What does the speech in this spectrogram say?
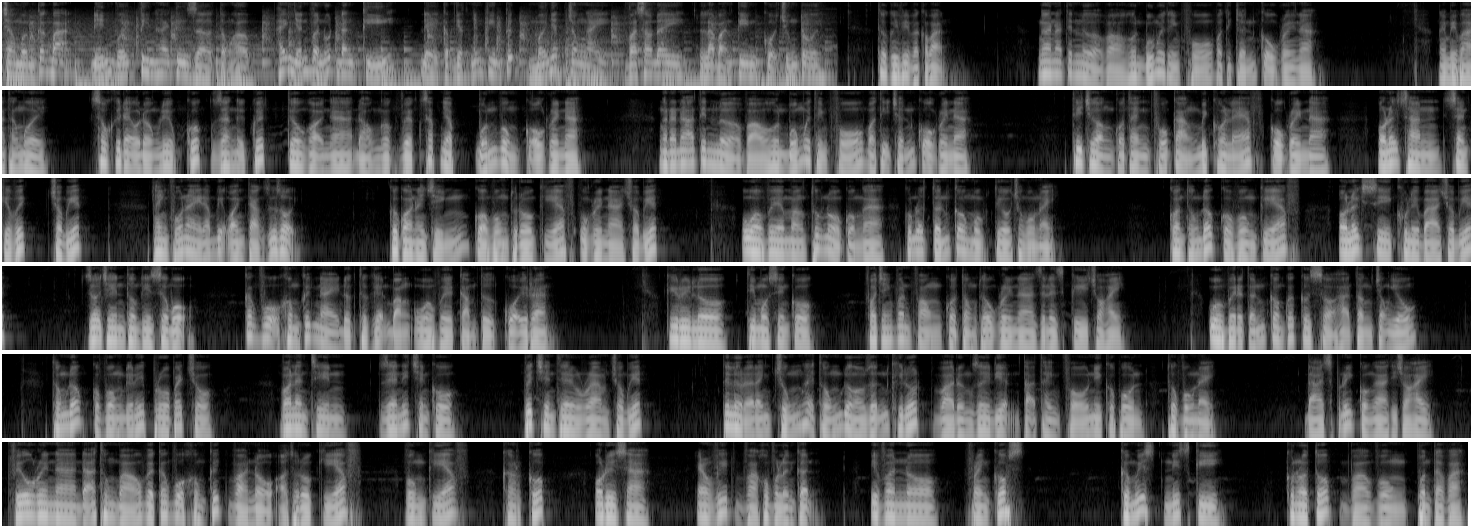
Chào mừng các bạn đến với tin 24 giờ tổng hợp. Hãy nhấn vào nút đăng ký để cập nhật những tin tức mới nhất trong ngày và sau đây là bản tin của chúng tôi. Thưa quý vị và các bạn, Nga đã tên lửa vào hơn 40 thành phố và thị trấn của Ukraine. Ngày 13 tháng 10, sau khi Đại hội đồng Liên Hợp Quốc ra nghị quyết kêu gọi Nga đảo ngược việc sắp nhập 4 vùng của Ukraine, Nga đã đã tên lửa vào hơn 40 thành phố và thị trấn của Ukraine. Thị trưởng của thành phố cảng Mykolaiv của Ukraine, Oleksandr Senkevich cho biết thành phố này đã bị oanh tạc dữ dội. Cơ quan hành chính của vùng thủ đô Kiev, Ukraine cho biết UAV mang thuốc nổ của Nga cũng đã tấn công mục tiêu trong vùng này. Còn thống đốc của vùng Kiev, Oleksiy Kuleba cho biết dựa trên thông tin sơ bộ, các vụ không kích này được thực hiện bằng UAV cảm tử của Iran. Kirilo Timoshenko, phó tránh văn phòng của Tổng thống Ukraine Zelensky cho hay UAV đã tấn công các cơ sở hạ tầng trọng yếu thống đốc của vùng Dnipropetro Valentin Zenichenko viết trên Telegram cho biết tên lửa đã đánh trúng hệ thống đường ống dẫn khí đốt và đường dây điện tại thành phố Nikopol thuộc vùng này. Đài Sputnik của Nga thì cho hay phía Ukraine đã thông báo về các vụ không kích và nổ ở thủ đô Kiev, vùng Kiev, Kharkov, Odessa, Elvit và khu vực lân cận Ivano-Frankovsk, Khmelnytsky, Konotop và vùng Poltava.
